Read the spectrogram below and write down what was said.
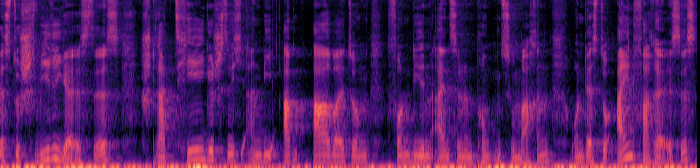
desto schwieriger ist es, strategisch sich an die Abarbeitung von den einzelnen Punkten zu machen und desto einfacher ist es,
